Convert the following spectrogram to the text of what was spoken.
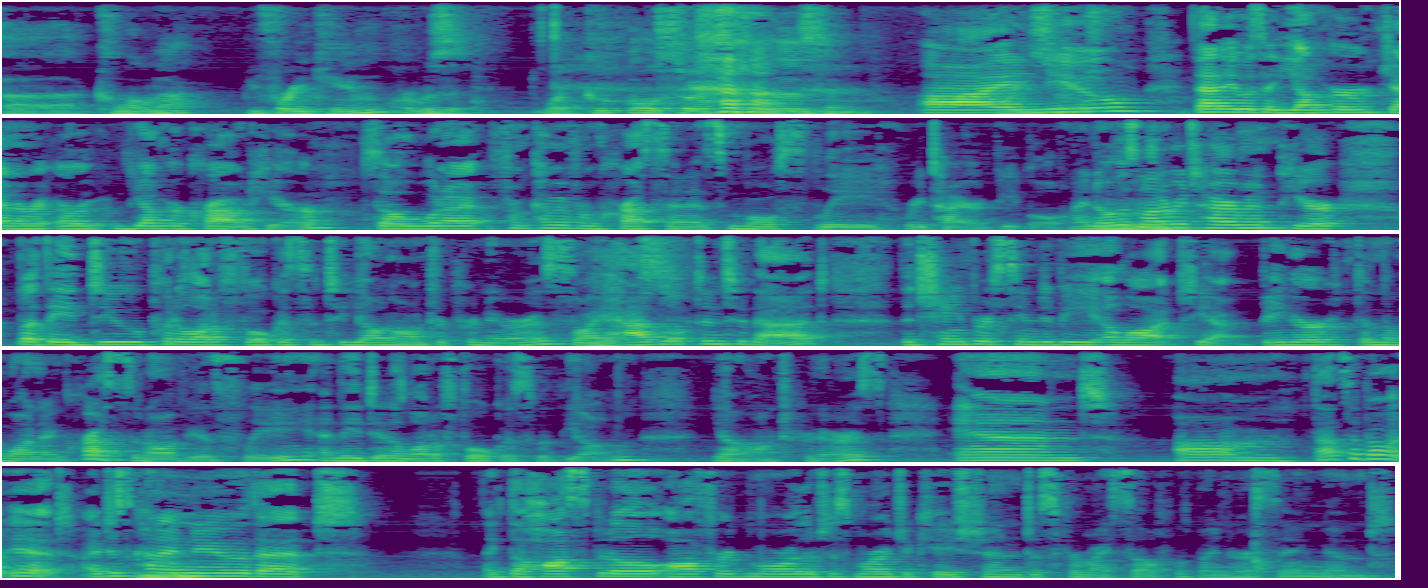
uh, Kelowna before you came, or was it like Google searches and? I Research. knew that it was a younger genera- or younger crowd here. So when I from coming from Creston, it's mostly retired people. I know there's a lot of retirement here, but they do put a lot of focus into young entrepreneurs. So I had looked into that. The chambers seem to be a lot yeah bigger than the one in Creston, obviously, and they did a lot of focus with young young entrepreneurs. And um, that's about it. I just kind of knew that like the hospital offered more there's just more education just for myself with my nursing and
